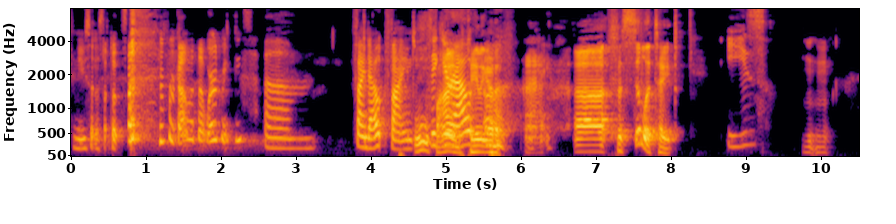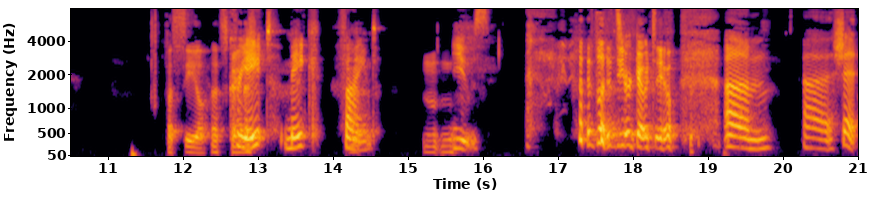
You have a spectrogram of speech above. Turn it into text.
Can you use in a sentence? I forgot what that word means. um, Find out. Find. Ooh, Figure fine. out- Kaylee got oh, it. Ah. okay. Uh, facilitate. ease, Mm-mm. Facile. That's Spanish. Create. Make. Find. Mm-mm. Use. that's, that's your go-to. Um, uh, shit.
